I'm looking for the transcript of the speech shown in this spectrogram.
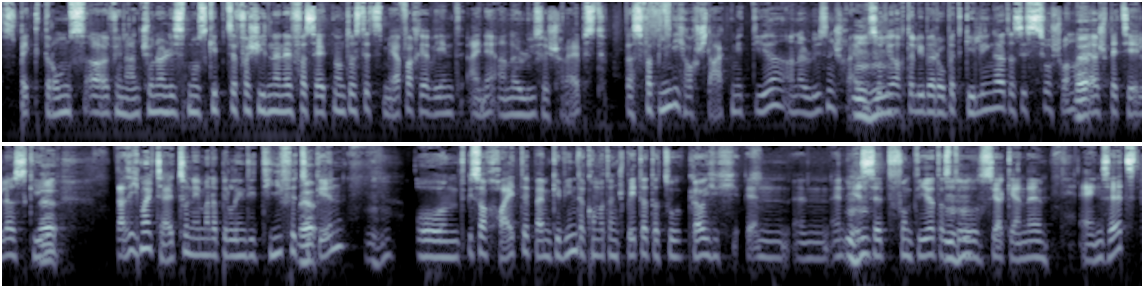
Spektrums äh, Finanzjournalismus gibt es ja verschiedene Facetten und du hast jetzt mehrfach erwähnt, eine Analyse schreibst. Das verbinde ich auch stark mit dir, Analysen schreiben, mhm. so wie auch der liebe Robert Gillinger. Das ist so schon ja. euer spezieller Skill, ja. da sich mal Zeit zu nehmen, ein bisschen in die Tiefe ja. zu gehen. Mhm. Und ist auch heute beim Gewinn, da kommen wir dann später dazu, glaube ich, ein, ein, ein mhm. Asset von dir, das mhm. du sehr gerne einsetzt.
